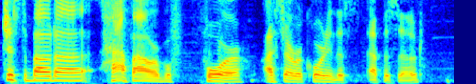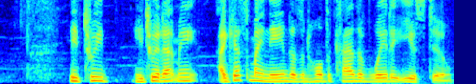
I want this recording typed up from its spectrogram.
just about a half hour before I started recording this episode. He tweet he tweeted at me, I guess my name doesn't hold the kind of weight it used to.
